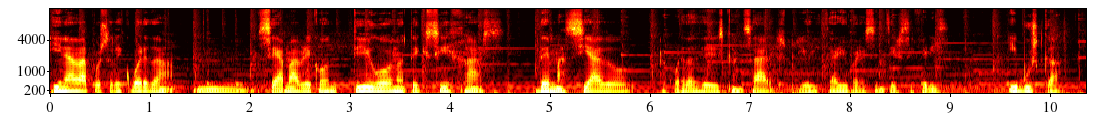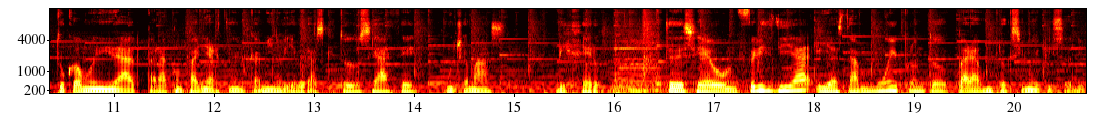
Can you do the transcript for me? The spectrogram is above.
Y nada, pues recuerda, mm, sea amable contigo, no te exijas demasiado. Acuérdate de descansar, es prioritario para sentirse feliz. Y busca tu comunidad para acompañarte en el camino y verás que todo se hace mucho más ligero. Te deseo un feliz día y hasta muy pronto para un próximo episodio.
